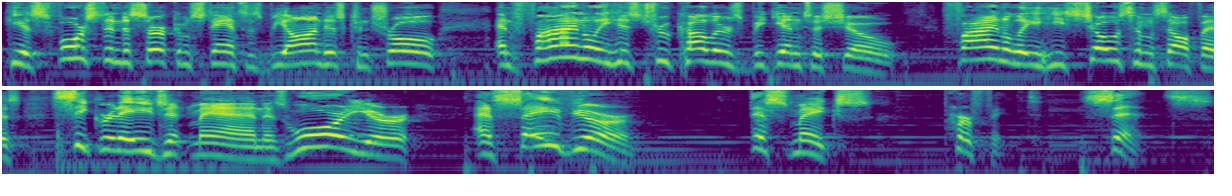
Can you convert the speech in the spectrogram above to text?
he is forced into circumstances beyond his control, and finally his true colors begin to show. Finally, he shows himself as secret agent man, as warrior, as savior. This makes perfect sense.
